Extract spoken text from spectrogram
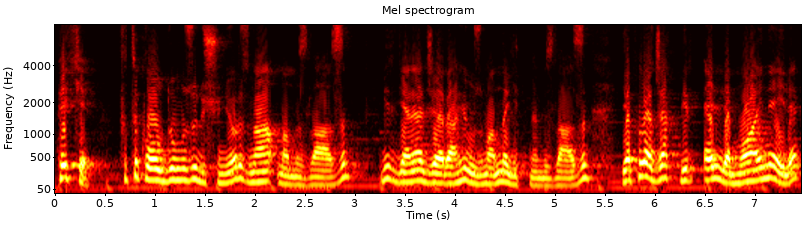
Peki fıtık olduğumuzu düşünüyoruz. Ne yapmamız lazım? Bir genel cerrahi uzmanına gitmemiz lazım. Yapılacak bir elle muayene ile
